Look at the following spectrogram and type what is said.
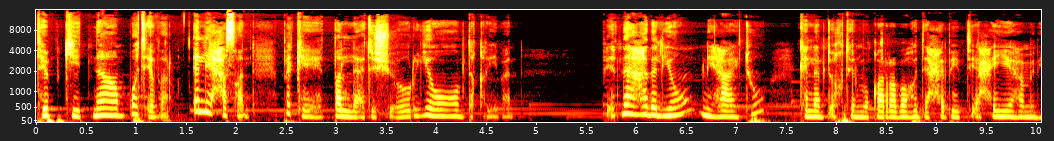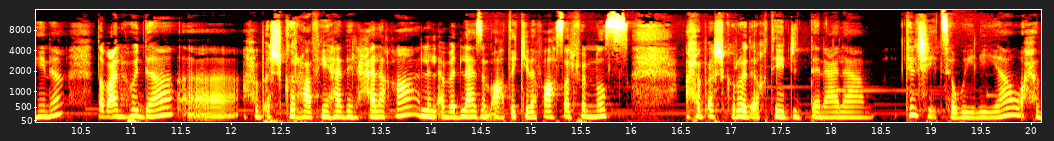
تبكي تنام وات اللي حصل. بكيت طلعت الشعور يوم تقريبا. في أثناء هذا اليوم نهايته كلمت أختي المقربة هدى حبيبتي أحييها من هنا. طبعا هدى آه، أحب أشكرها في هذه الحلقة. للأبد لازم أعطي كذا فاصل في النص. أحب أشكر هدى أختي جدا على كل شيء تسوي لي وأحب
